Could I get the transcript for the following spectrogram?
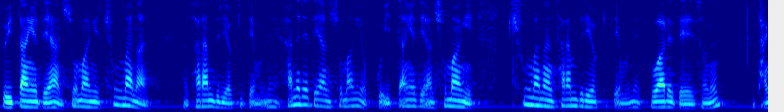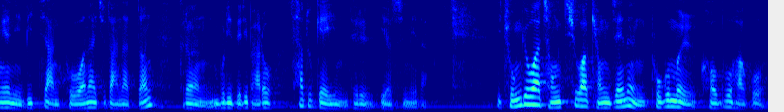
또 이 땅에 대한 소망이 충만한 사람들이었기 때문에 하늘에 대한 소망이 없고 이 땅에 대한 소망이 충만한 사람들이었기 때문에 부활에 대해서는 당연히 믿지 않고 원하지도 않았던 그런 무리들이 바로 사두개인들이었습니다. 이 종교와 정치와 경제는 복음을 거부하고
